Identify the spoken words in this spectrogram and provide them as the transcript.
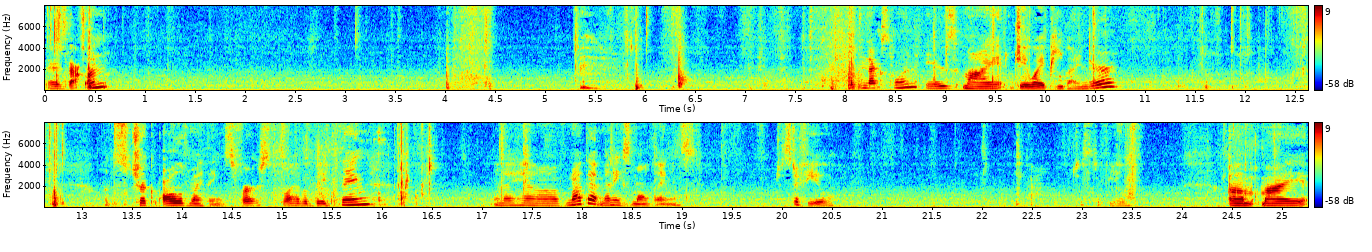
there's that one. Next one is my JYP binder check all of my things first. So I have a big thing, and I have not that many small things, just a few. Yeah, just a few. Um, my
